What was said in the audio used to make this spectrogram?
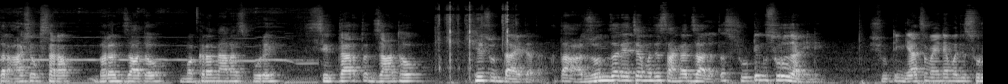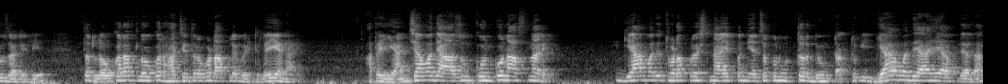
तर अशोक सराफ भरत जाधव मकर नानाजपुरे सिद्धार्थ जाधव हे सुद्धा आहेत आता. आता अजून जर याच्यामध्ये सांगत झालं तर शूटिंग सुरू झालेली शूटिंग याच महिन्यामध्ये सुरू झालेली आहे. तर लवकरात लवकर हा चित्रपट आपल्या भेटीला येणार आहे. आता यांच्यामध्ये अजून कोण कोण असणार आहे? यामध्ये थोडा प्रश्न आहे पण याचं पण उत्तर देऊन टाकतो की यामध्ये आहे आपल्याला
